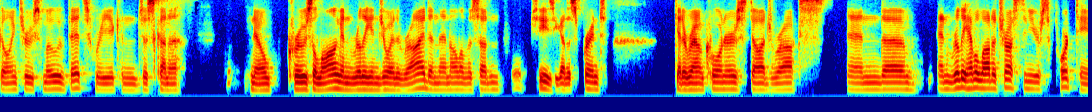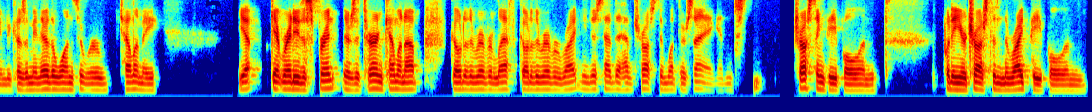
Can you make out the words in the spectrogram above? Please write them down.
going through smooth bits where you can just kind of, you know, cruise along and really enjoy the ride. And then all of a sudden, oh, geez, you got to sprint, get around corners, dodge rocks, and um, and really have a lot of trust in your support team because I mean they're the ones that were telling me, "Yep, get ready to sprint. There's a turn coming up. Go to the river left. Go to the river right." And you just have to have trust in what they're saying and trusting people and putting your trust in the right people and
